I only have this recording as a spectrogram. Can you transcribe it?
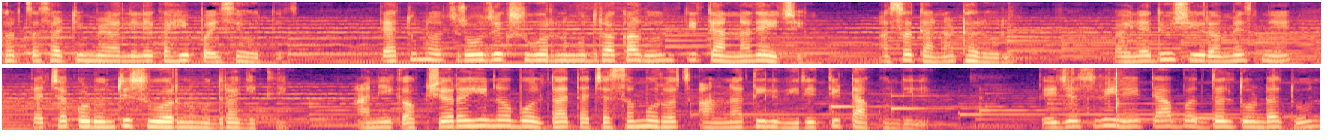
खर्चासाठी मिळालेले काही पैसे होतेच. त्यातूनच रोज एक सुवर्ण मुद्रा काढून ती त्यांना द्यायची असं त्यानं ठरवलं. पहिल्या दिवशी रमेशने त्याच्याकडून ती सुवर्ण मुद्रा घेतली आणि एक अक्षरही न बोलता त्याच्यासमोरच अंगणातील विहिरीत ती टाकून दिली. तेजस्वीने त्याबद्दल तोंडातून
